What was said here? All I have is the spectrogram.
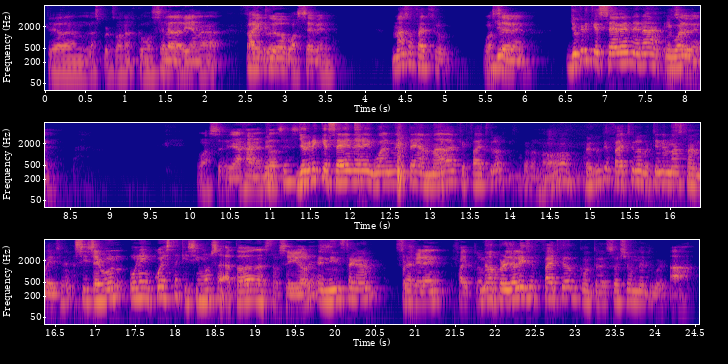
que le dan las personas, como se la darían a Fight Club. Club o a Seven. Más a Fight Club. O a Yo- Seven. Yo creí que Seven era O a igual. Seven. O a Se- Ajá, entonces. Yo creí que Seven era igualmente amada que Fight Club. Pero no. Pero creo que Fight Club tiene más fanbase, ¿eh? Si según una encuesta que hicimos a, a todos nuestros seguidores, En Instagram. prefieren Fight Club. No, pero yo le hice Fight Club contra el Social Network. Ah,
